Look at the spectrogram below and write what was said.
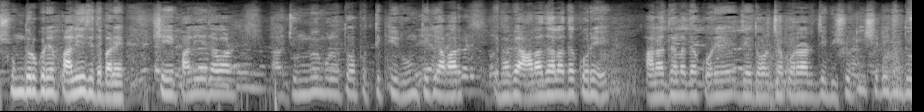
সুন্দর করে পালিয়ে যেতে পারে। সেই পালিয়ে যাওয়ার জন্যই মূলত প্রত্যেকটি রুম থেকে আবার এভাবে আলাদা আলাদা করে আলাদা আলাদা করে যে দরজা করার যে বিষয়টি সেটি কিন্তু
